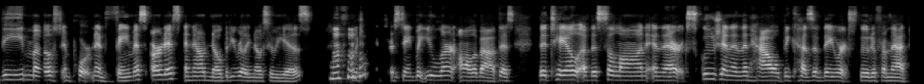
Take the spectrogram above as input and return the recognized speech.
the most important and famous artists, and now nobody really knows who he is. which is interesting, but you learn all about this the tale of the salon and their exclusion, and then how, because of they were excluded from that,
